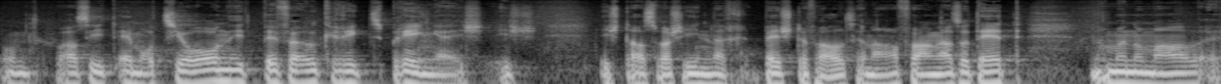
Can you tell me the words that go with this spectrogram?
um quasi die Emotion in die Bevölkerung zu bringen, ist, ist, ist das wahrscheinlich bestenfalls ein Anfang. Also dort nur noch mal äh,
